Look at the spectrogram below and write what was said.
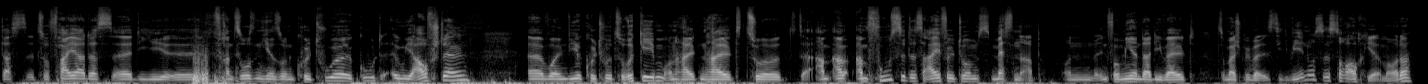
dass äh, zur Feier, dass äh, die äh, Franzosen hier so ein Kulturgut irgendwie aufstellen, äh, wollen wir Kultur zurückgeben und halten halt zur, am, am- am Fuße des Eiffelturms Messen ab und informieren da die Welt. Zum Beispiel, weil ist die Venus ist doch auch hier immer, oder?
